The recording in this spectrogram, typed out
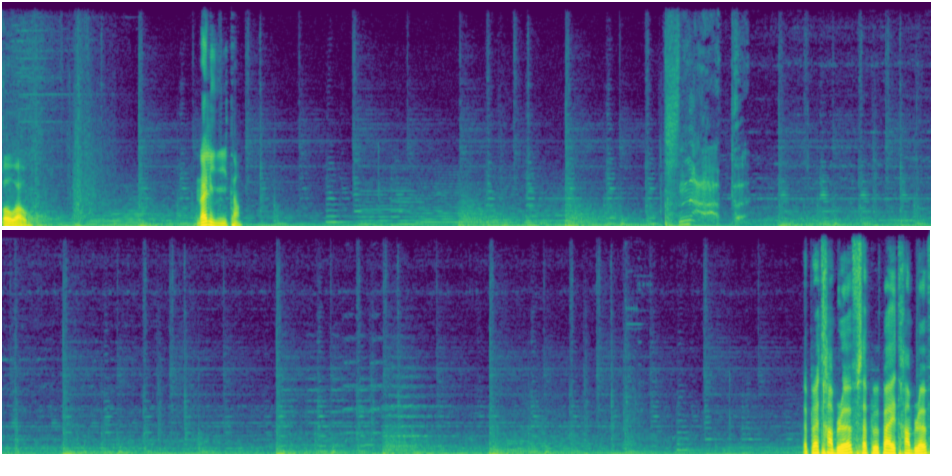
Oh, waouh. On a. Hein. Ça peut être un bluff, ça peut pas être un bluff.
